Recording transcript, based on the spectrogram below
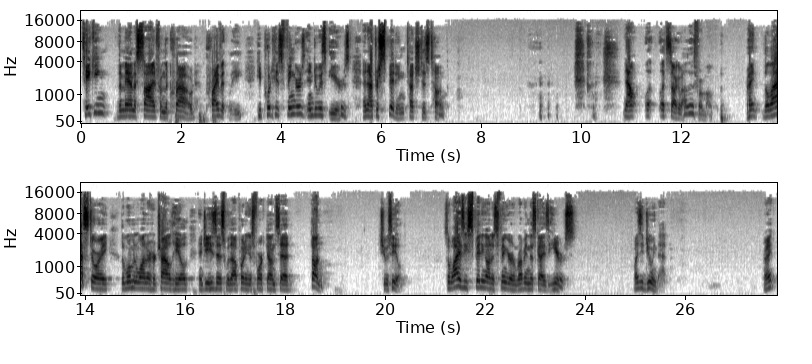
Taking the man aside from the crowd privately, he put his fingers into his ears and after spitting touched his tongue. now, let's talk about this for a moment. Right? The last story, the woman wanted her child healed and Jesus, without putting his fork down, said, done. She was healed. So why is he spitting on his finger and rubbing this guy's ears? Why is he doing that? Right?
